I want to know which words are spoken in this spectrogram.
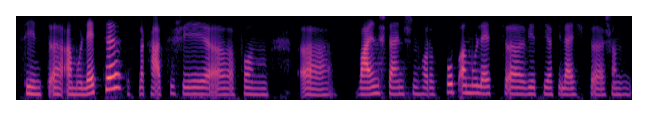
sind äh, Amulette. Das Plakatsujet äh, vom äh, Wallensteinschen Horoskopamulett wird Sie ja vielleicht schon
